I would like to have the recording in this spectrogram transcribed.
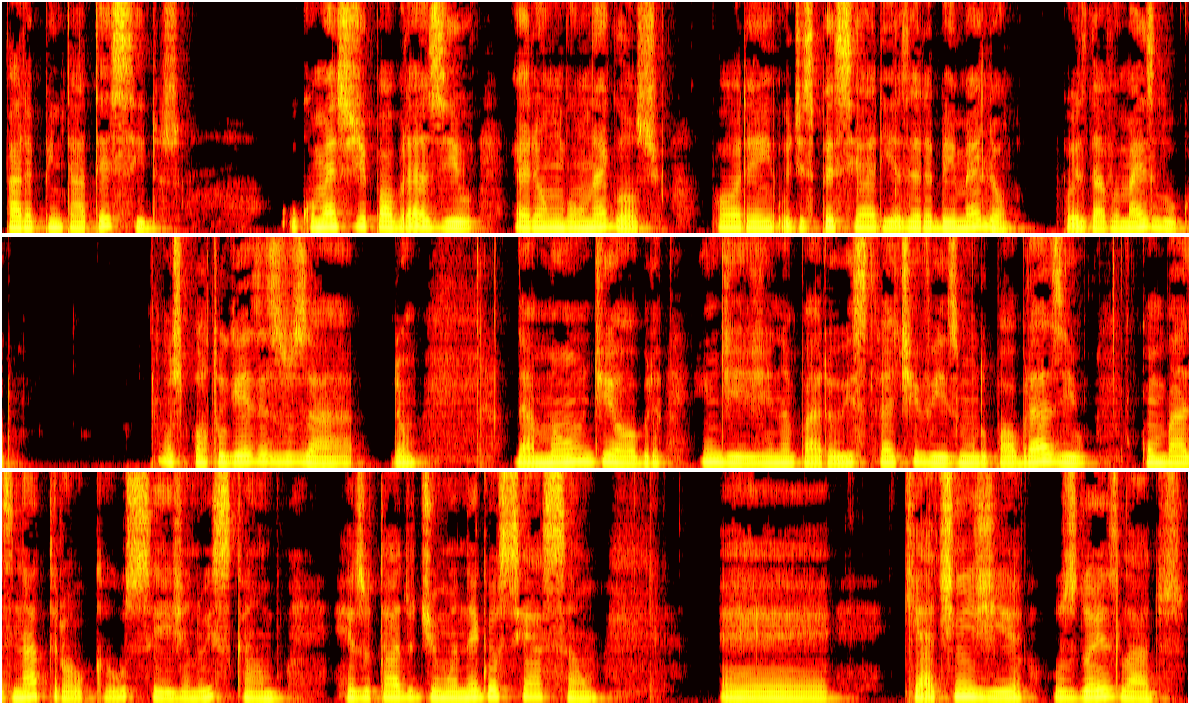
para pintar tecidos. O comércio de pau-brasil era um bom negócio, porém o de especiarias era bem melhor, pois dava mais lucro. Os portugueses usaram da mão de obra indígena para o extrativismo do pau-brasil, com base na troca, ou seja, no escambo, resultado de uma negociação é, que atingia os dois lados.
